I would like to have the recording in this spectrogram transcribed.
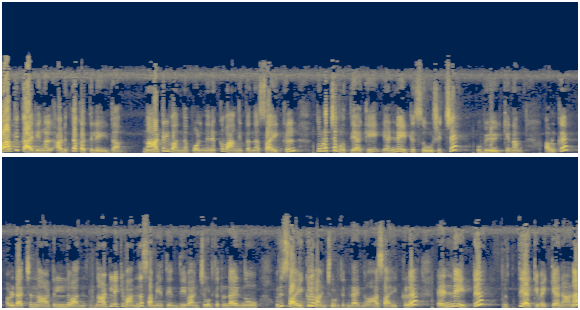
ബാക്കി കാര്യങ്ങൾ അടുത്ത കത്തിൽ എഴുതാം. നാട്ടിൽ വന്നപ്പോൾ നിനക്ക് വാങ്ങിത്തന്ന സൈക്കിൾ തുടച്ചു വൃത്തിയാക്കി എണ്ണയിട്ട് സൂക്ഷിച്ച് ഉപയോഗിക്കണം. അവൾക്ക് അവളുടെ അച്ഛൻ നാട്ടിൽ വന്ന് നാട്ടിലേക്ക് വന്ന സമയത്ത് എന്ത് വാങ്ങിച്ചു കൊടുത്തിട്ടുണ്ടായിരുന്നു? ഒരു സൈക്കിൾ വാങ്ങിച്ചു കൊടുത്തിട്ടുണ്ടായിരുന്നു. ആ സൈക്കിൾ എണ്ണയിട്ട് വൃത്തിയാക്കി വെക്കാനാണ്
